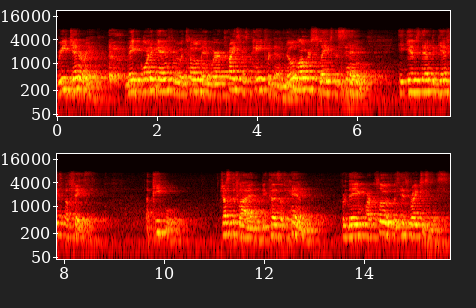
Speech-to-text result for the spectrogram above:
regenerate, make born again through atonement where a price was paid for them, no longer slaves to sin. He gives them the gift of faith a people justified because of him, for they are clothed with his righteousness,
